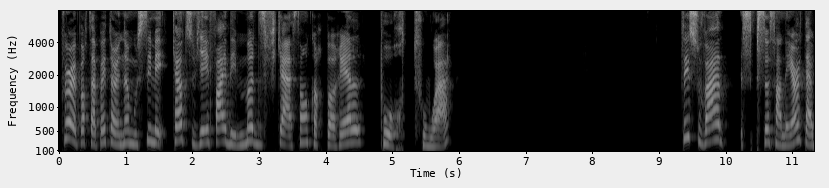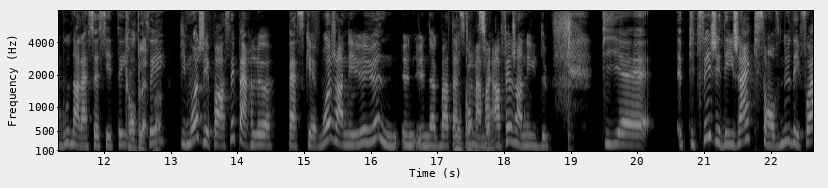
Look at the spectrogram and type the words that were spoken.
peu importe, ça peut être un homme aussi, mais quand tu viens faire des modifications corporelles pour toi, tu sais, souvent, ça, c'en est un tabou dans la société. Complètement. Puis moi, j'ai passé par là parce que moi, j'en ai eu une, une, une augmentation, Une ma mère. En fait, j'en ai eu deux. Puis, euh, tu sais, j'ai des gens qui sont venus des fois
